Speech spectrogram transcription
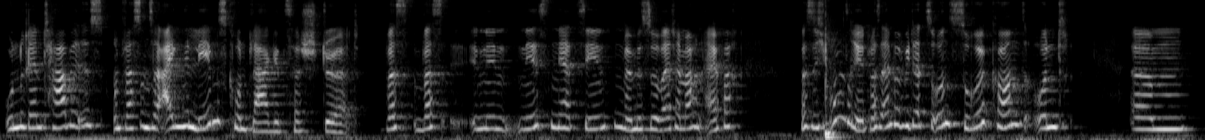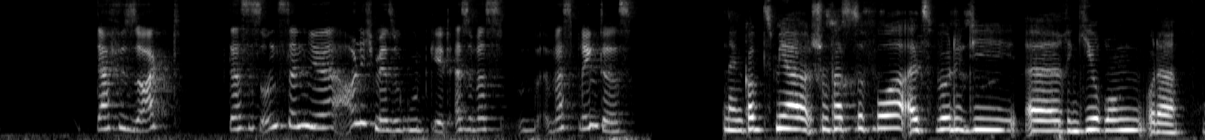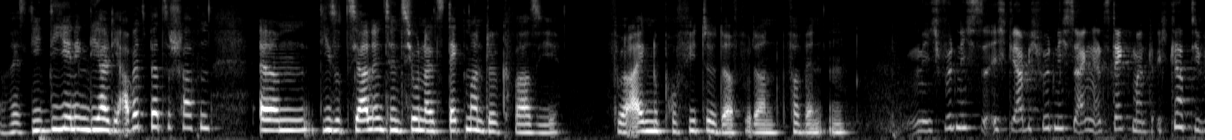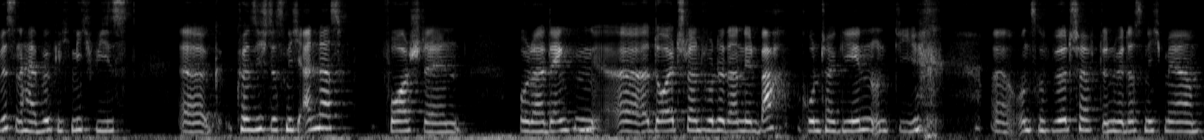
unrentabel ist und was unsere eigene Lebensgrundlage zerstört? Was, was in den nächsten Jahrzehnten, wenn wir so weitermachen, einfach was sich umdreht, was einfach wieder zu uns zurückkommt und ähm, dafür sorgt, dass es uns dann hier auch nicht mehr so gut geht. Also was, was bringt das? Dann kommt es mir schon fast so vor, als würde die äh, Regierung oder das heißt die, diejenigen, die halt die Arbeitsplätze schaffen, ähm, die soziale Intention als Deckmantel quasi für eigene Profite dafür dann verwenden. Ich würde nicht, ich glaube, ich würde nicht sagen als Deckmantel. Ich glaube, die wissen halt wirklich nicht, wie es äh, können sich das nicht anders vorstellen oder denken, äh, Deutschland würde dann den Bach runtergehen und die äh, unsere Wirtschaft, wenn wir das nicht mehr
